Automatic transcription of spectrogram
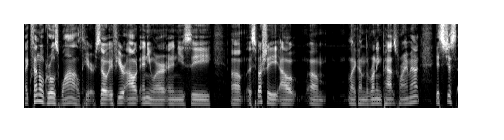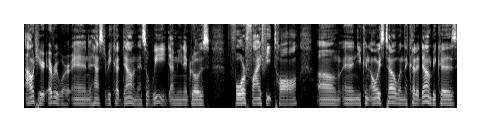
like fennel grows wild here. So if you're out anywhere and you see, um, especially out um, like on the running paths where I'm at, it's just out here everywhere, and it has to be cut down as a weed. I mean, it grows four or five feet tall, um, and you can always tell when they cut it down because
